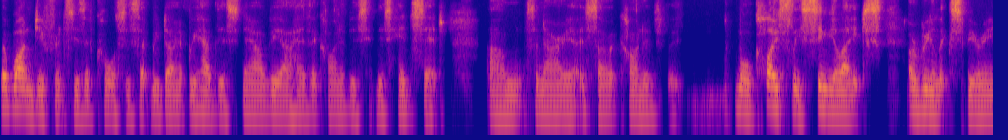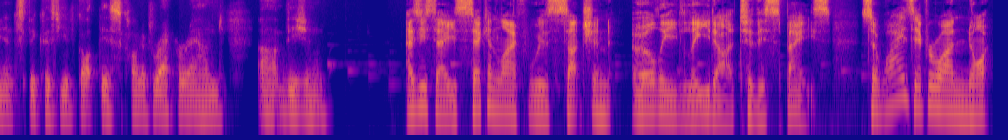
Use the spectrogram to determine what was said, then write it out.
The one difference is, of course, is that we don't. We have this now. VR has a kind of this this headset um, scenario, so it kind of more closely simulates a real experience because you've got this kind of wraparound uh, vision as you say, Second Life was such an early leader to this space. So why is everyone not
